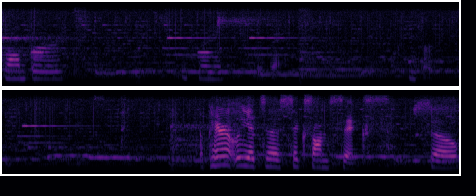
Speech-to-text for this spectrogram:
Swampert. Apparently it's a 6 on 6, so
